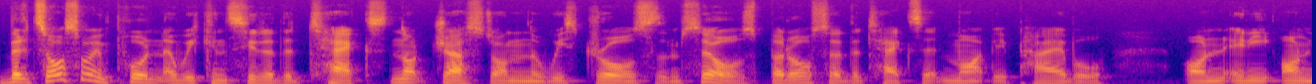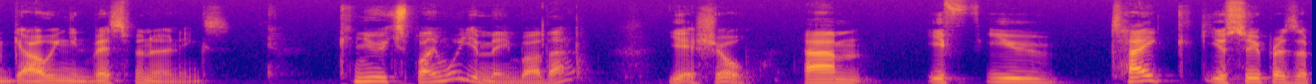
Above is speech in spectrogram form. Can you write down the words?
but it's also important that we consider the tax not just on the withdrawals themselves, but also the tax that might be payable on any ongoing investment earnings. Can you explain what you mean by that? Yeah, sure. Um, if you take your super as a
